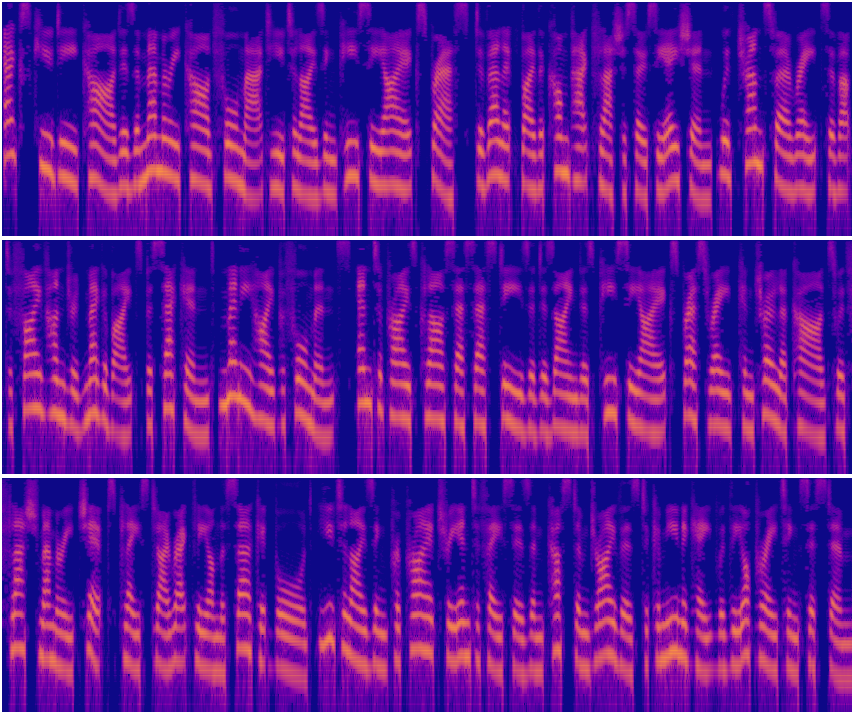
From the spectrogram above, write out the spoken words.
XQD card is a memory card format utilizing PCI Express, developed by the Compact Flash Association, with transfer rates of up to 500 megabytes per second. Many high-performance, enterprise-class SSDs are designed as PCI Express RAID controller cards with flash memory chips placed directly on the circuit board, utilizing proprietary interfaces and custom drivers to communicate communicate with the operating system.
